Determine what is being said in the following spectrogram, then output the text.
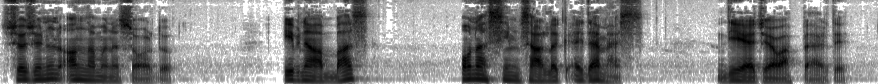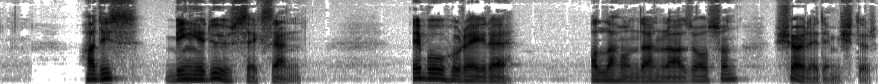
sözünün anlamını sordu. İbn Abbas ona simsarlık edemez diye cevap verdi. Hadis 1780 Ebu Hureyre Allah ondan razı olsun şöyle demiştir.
